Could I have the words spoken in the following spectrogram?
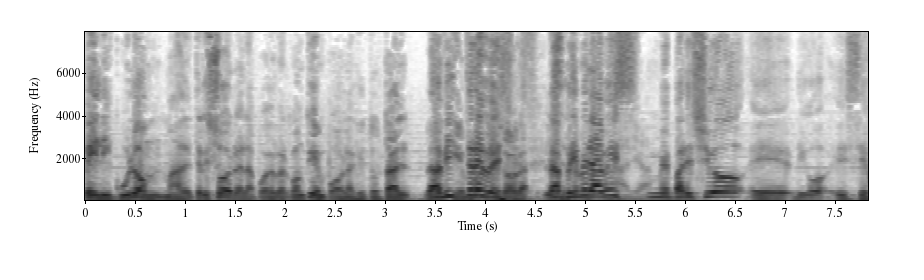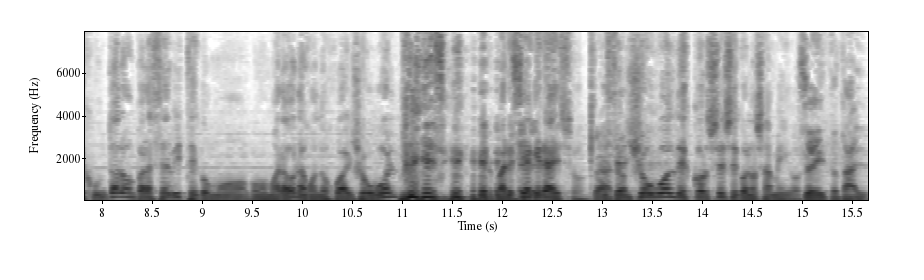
peliculón, más de tres horas, la puedes ver con tiempo, ahora que total... La vi tres veces. La primera vez me pareció, eh, digo, eh, se juntaron para hacer, viste, como, como Maradona cuando jugaba el show wall. Me parecía que era eso. Es el show wall de Scorsese con los amigos. Sí, total.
